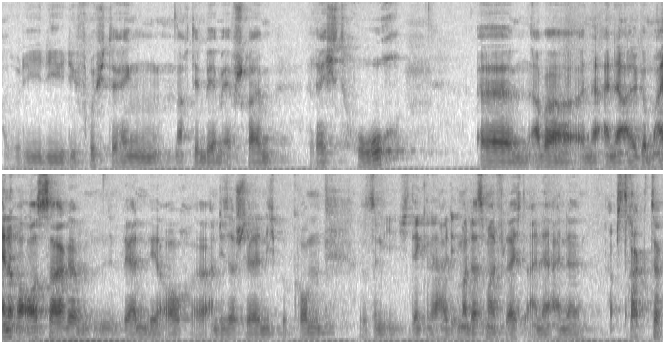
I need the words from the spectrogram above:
Also die, die, die Früchte hängen nach dem BMF-Schreiben recht hoch. Ähm, aber eine, eine, allgemeinere Aussage werden wir auch äh, an dieser Stelle nicht bekommen. Ich denke halt immer, dass man vielleicht eine, eine abstrakte,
